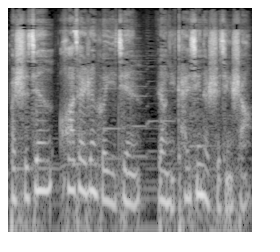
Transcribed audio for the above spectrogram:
把时间花在任何一件让你开心的事情上，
